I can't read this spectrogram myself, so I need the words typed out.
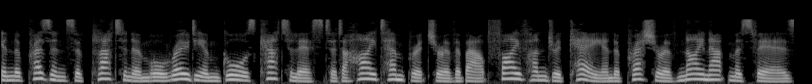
in the presence of platinum or rhodium gauze catalyst at a high temperature of about 500 K and a pressure of 9 atmospheres.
